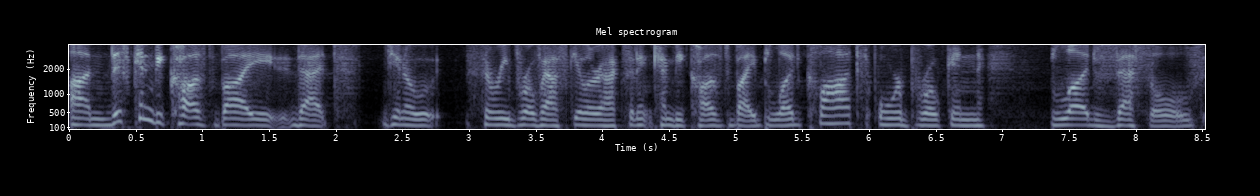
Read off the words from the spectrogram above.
Um, this can be caused by that, you know, cerebrovascular accident can be caused by blood clots or broken blood vessels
